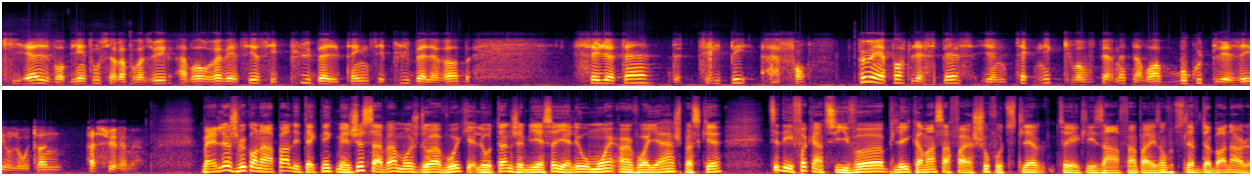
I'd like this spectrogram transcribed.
qui, elle, va bientôt se reproduire, elle va revêtir ses plus belles teintes, ses plus belles robes. C'est le temps de triper à fond. Peu importe l'espèce, il y a une technique qui va vous permettre d'avoir beaucoup de plaisir l'automne, assurément. Ben là, je veux qu'on en parle des techniques, mais juste avant, moi, je dois avouer que l'automne, j'aime bien ça, y aller au moins un voyage parce que, tu sais, des fois, quand tu y vas, puis là, il commence à faire chaud, faut que tu te lèves, tu sais, avec les enfants, par exemple, faut que tu te lèves de bonne heure,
